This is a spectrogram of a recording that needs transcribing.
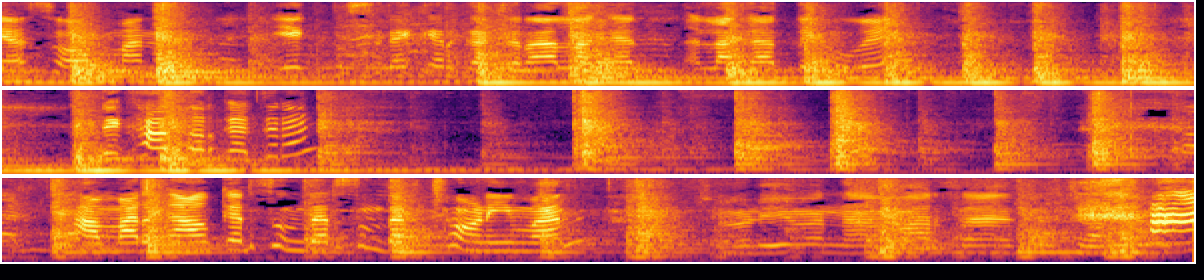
या सब मन एक दूसरे सुंदर सुंदर छोड़ी मन। छोड़ी मन हमारे साथ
